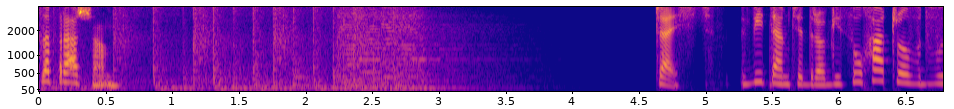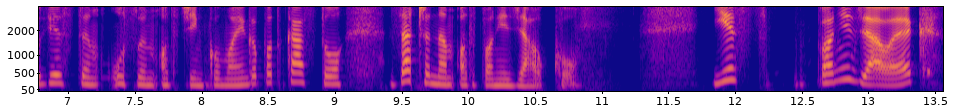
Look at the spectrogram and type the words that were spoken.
Zapraszam. Cześć. Witam Cię, drogi słuchaczu, w 28 odcinku mojego podcastu. Zaczynam od poniedziałku. Jest poniedziałek,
